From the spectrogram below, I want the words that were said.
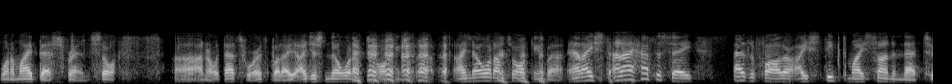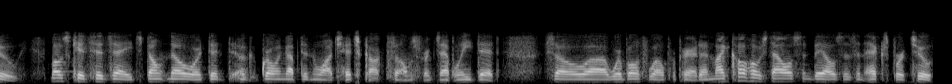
one of my best friends. So uh, I don't know what that's worth, but I, I just know what I'm talking about. I know what I'm talking about, and I and I have to say, as a father, I steeped my son in that too. Most kids his age don't know or did uh, growing up didn't watch Hitchcock films, for example. He did, so uh, we're both well prepared. And my co-host Allison Bailes is an expert too,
